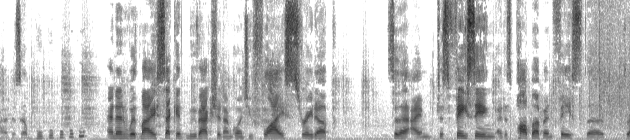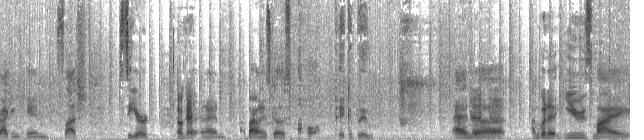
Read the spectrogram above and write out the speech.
I just go boop, boop, boop, boop, boop. And then with my second move action, I'm going to fly straight up so that I'm just facing, I just pop up and face the Dragonkin slash Seer. Okay. And then Bionis goes, oh, peekaboo. And uh, I'm going to use my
